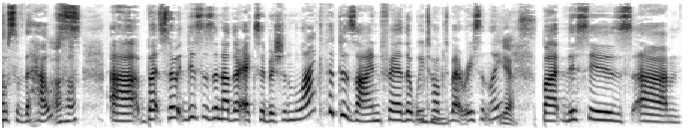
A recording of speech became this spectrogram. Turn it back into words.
House of the House. uh but so this is another exhibition like the design fair that we talked about recently. Yes. But this is. Um,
